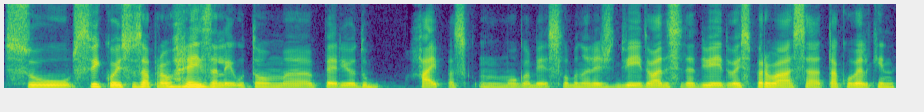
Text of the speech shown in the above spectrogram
su svi koji su zapravo rezali u tom periodu hajpa, mogla bi slobodno reći 2020. 2021. sa tako velikim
